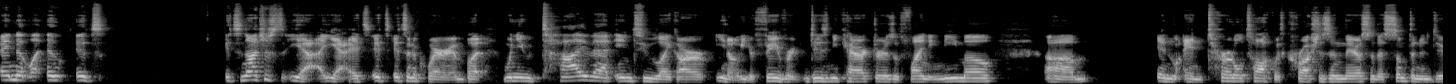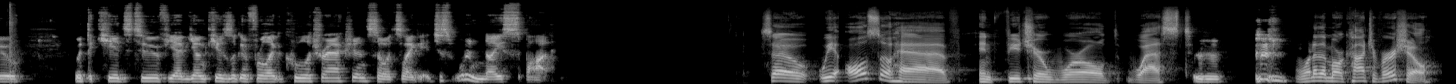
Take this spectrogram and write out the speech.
And, it, it's it's not just yeah yeah it's it's it's an aquarium but when you tie that into like our you know your favorite disney characters with finding nemo um and and turtle talk with crushes in there so there's something to do with the kids too if you have young kids looking for like a cool attraction so it's like it just what a nice spot So we also have in Future World West Mhm. one of the more controversial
